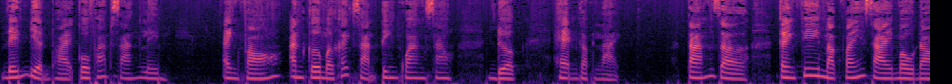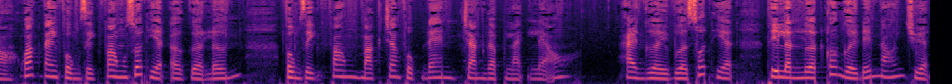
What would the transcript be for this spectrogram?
đến điện thoại cô phát sáng lên. Anh Phó, ăn cơm ở khách sạn Tinh Quang sao? Được, hẹn gặp lại. 8 giờ, Cảnh Phi mặc váy dài màu đỏ, khoác tay Phùng Dịch Phong xuất hiện ở cửa lớn. Phùng Dịch Phong mặc trang phục đen, tràn ngập lạnh lẽo. Hai người vừa xuất hiện, thì lần lượt có người đến nói chuyện.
